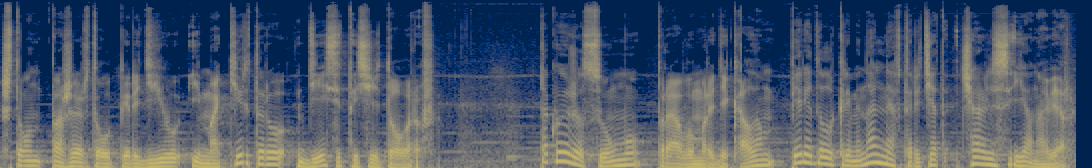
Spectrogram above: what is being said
что он пожертвовал Пердью и Маккиртеру 10 тысяч долларов – Такую же сумму правым радикалам передал криминальный авторитет Чарльз Яновер.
